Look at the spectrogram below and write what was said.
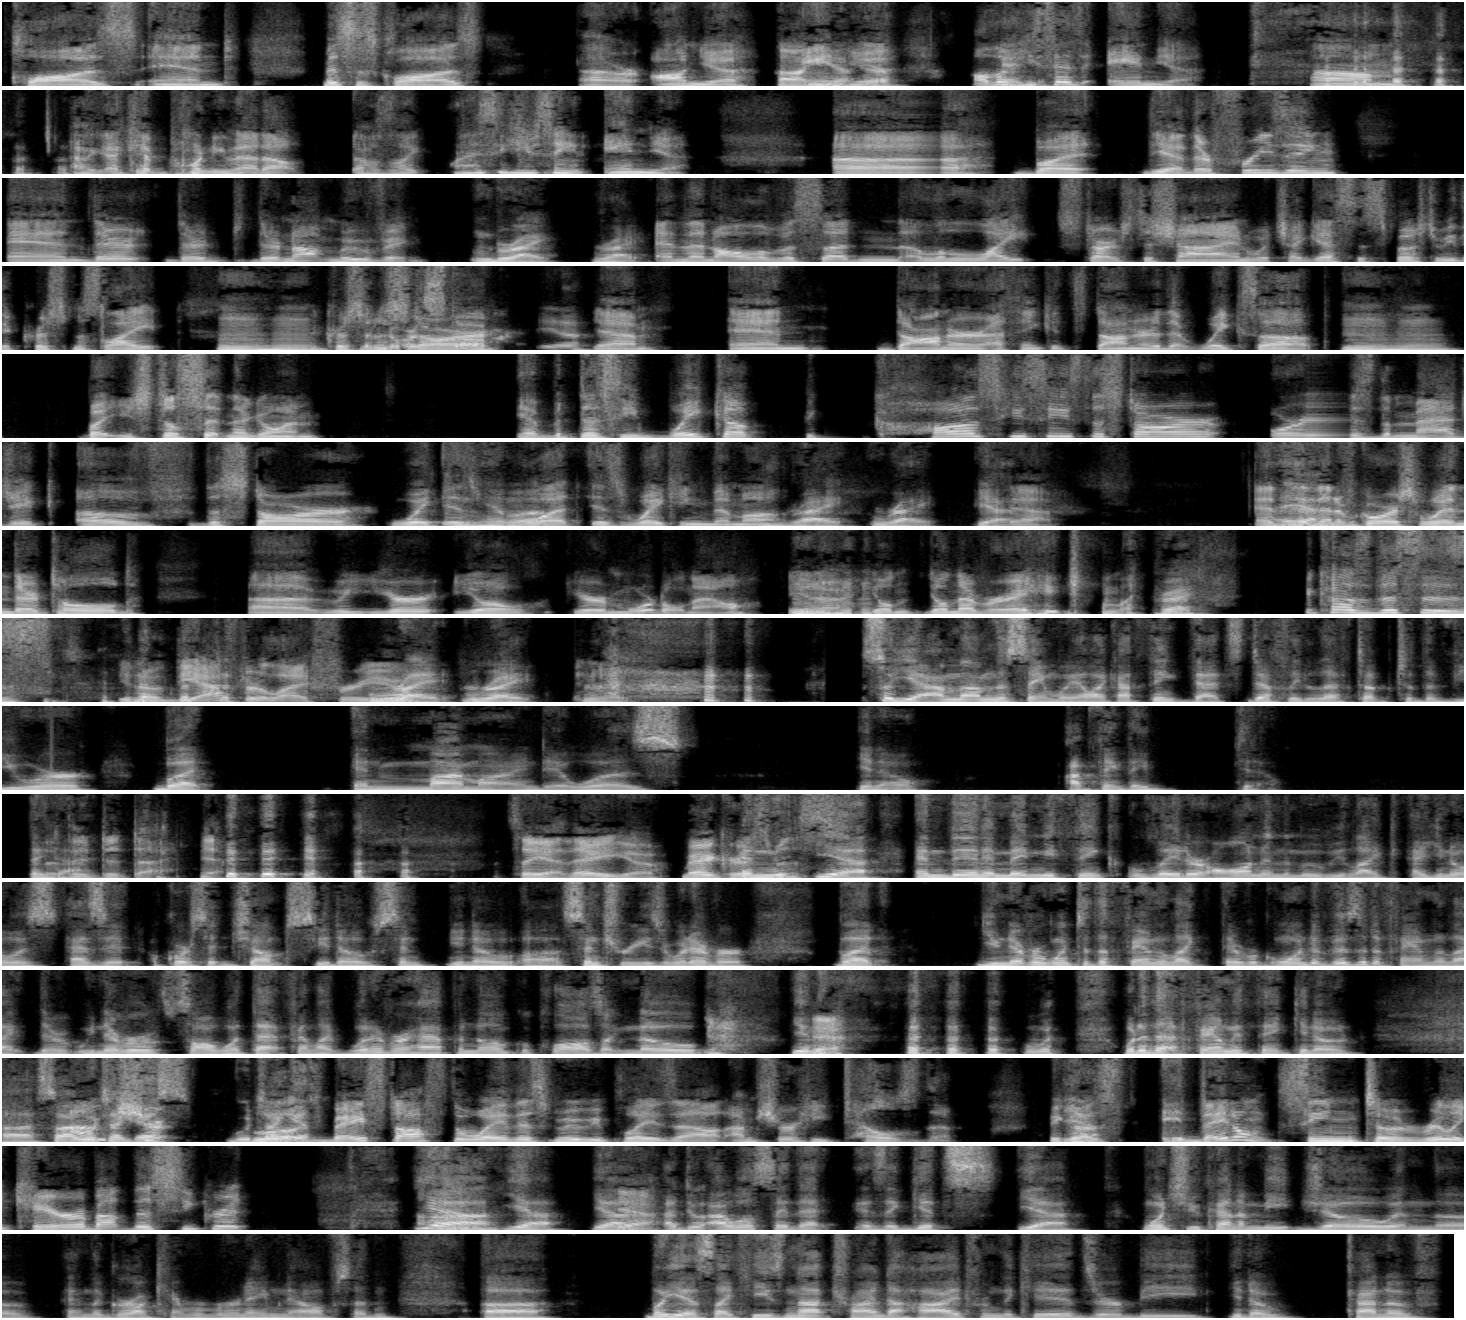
claus and mrs claus uh, or anya Anya, anya, yeah. although he says anya um I, I kept pointing that out. I was like, why does he keep saying Anya? Uh, but yeah, they're freezing and they're they're they're not moving. right, right. And then all of a sudden, a little light starts to shine, which I guess is supposed to be the Christmas light, Mm-hmm. the Christmas North star. Star, yeah. Yeah, and Donner, I think it's Donner that wakes up, Mm-hmm. but you're still sitting there going, yeah, but does he wake up because he sees the star? Or is the magic of the star Waking is him up. what is waking them up. Right, right. Yeah. Yeah. And, Yeah. and then of course when they're told uh you're you'll you're immortal now, you know, Mhm. you'll you'll never age. I'm like Right. because this is, you know, the afterlife for you. Right, right, right. so yeah, I'm I'm the same way. Like I think that's definitely left up to the viewer, but in my mind it was, you know, I think they, you know, they they did die. Yeah. Yeah. So yeah, there you go. Merry and Christmas. yeah, and then it made me think later on in the movie, like you know, as as it, of course, it jumps, you know, cent, you know, uh, centuries or whatever, but you never went to the family like they were going to visit a family like there. We never saw what that felt like. Whatever happened to Uncle Claus? Like no, Yeah. you know, what, what did that family think? You know, uh, so I, which I'm I sure- guess, which I guess, based off the way this movie plays out, I'm sure he tells them because they don't seem to really care about this secret. Yeah, um, yeah, yeah, yeah. I do. I will say that as it gets, yeah, once you kind of meet Joe and the and the girl, I can't remember her name now. All of a sudden, uh, but yes, like he's not trying to hide from the kids or be, you know, kind of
